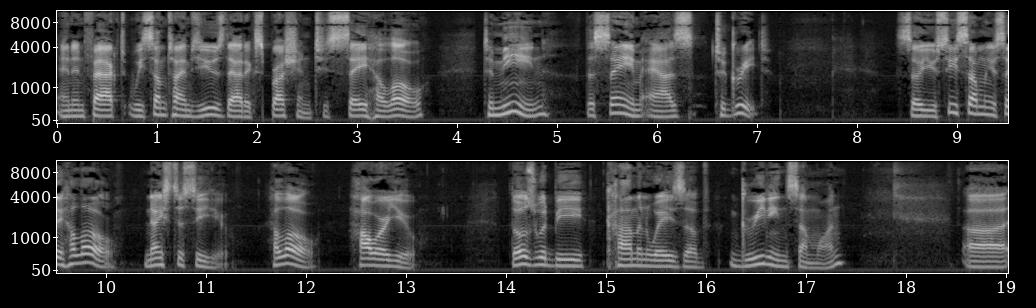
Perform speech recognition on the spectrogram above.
And in fact, we sometimes use that expression to say hello to mean the same as to greet. So you see someone, you say hello, nice to see you. Hello, how are you? Those would be common ways of greeting someone. Uh,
